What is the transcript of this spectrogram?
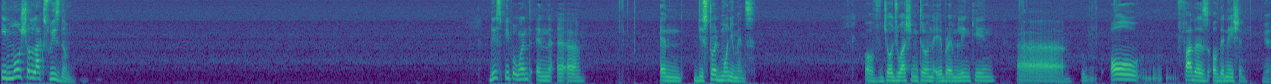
Emotion lacks wisdom. These people went and uh, uh, and destroyed monuments of George Washington, Abraham Lincoln, uh, Mhm. all fathers of the nation. Yes.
